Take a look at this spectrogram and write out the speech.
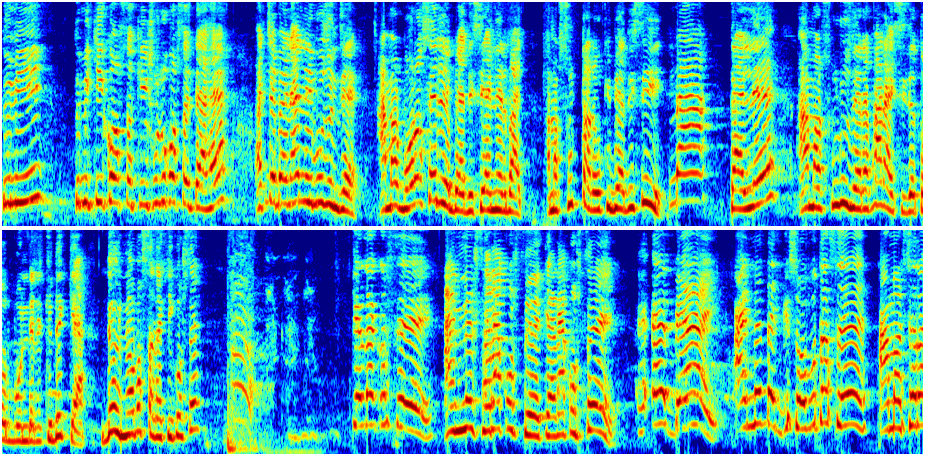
তুমি তুমি কি করছ? কি শুরু করছ এটা হ্যাঁ? আচ্ছা বেন আনি বুঝুন যে আমার বড় ছেলে বিয়া দিছি আইনের ভাই। আমার সুটটারও কি বিয়া দিছি? না। তাইলে আমার শুরু যারা ফাড়াইছি যে তোর বোনদের একটু দেখিয়া। দেখুন অবস্থাটা কি করছে? কেডা করছে? আইনের সারা করছে কেডা করছে? এ এ ভাই আইনা তাই কি সবুত আছে? আমার সারা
